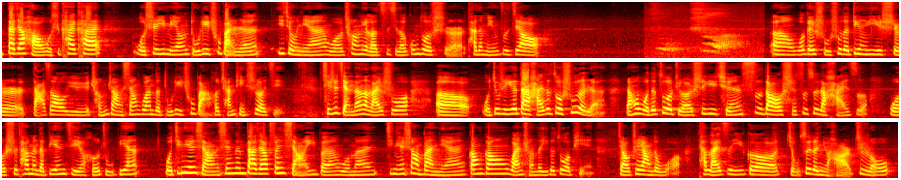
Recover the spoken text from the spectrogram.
大家好，我是开开，我是一名独立出版人。一九年，我创立了自己的工作室，它的名字叫数数。嗯，我给数数的定义是打造与成长相关的独立出版和产品设计。其实简单的来说，呃，我就是一个带孩子做书的人。然后我的作者是一群四到十四岁的孩子，我是他们的编辑和主编。我今天想先跟大家分享一本我们今年上半年刚刚完成的一个作品，叫《这样的我》，它来自一个九岁的女孩智柔。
